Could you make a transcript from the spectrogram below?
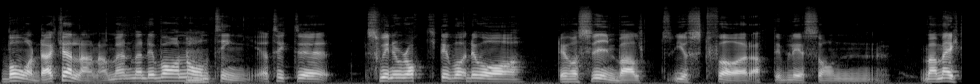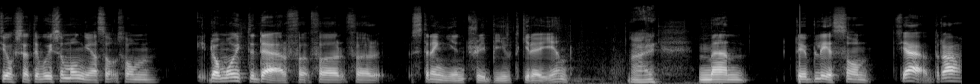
båda kvällarna. Men, men det var någonting. Jag tyckte Sweden Rock, det var, det var, det var svinballt just för att det blev sån... Man märkte ju också att det var ju så många som... som de var ju inte där för, för, för Strängen Tribute-grejen. Nej, Men det blev sån jädra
